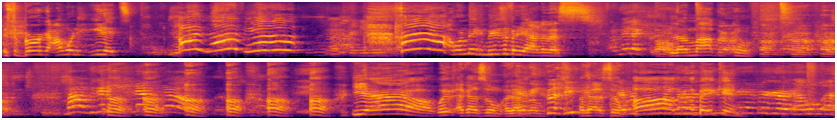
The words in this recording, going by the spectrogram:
It's a burger. I want to eat it. I love you. I Ah, I want to make a music video out of this. I'm gonna. La Mabra. Uh, Uh, uh, uh. Mom, we gotta uh, eat now. uh, uh, uh, uh. Yeah. Wait, I got zoom. I got zoom. Everybody- I got zoom. everybody Oh, look at the go to bacon. Hamburger, LOL.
